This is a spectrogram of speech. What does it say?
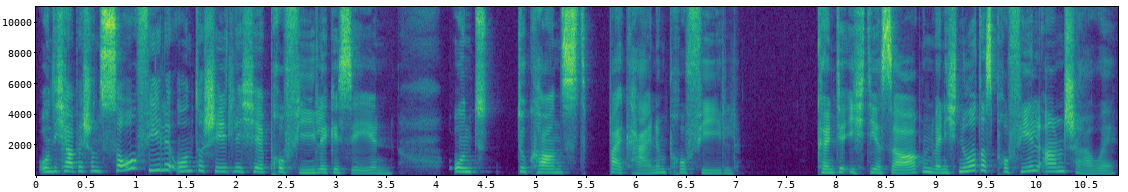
Und ich habe schon so viele unterschiedliche Profile gesehen. Und du kannst bei keinem Profil, könnte ich dir sagen, wenn ich nur das Profil anschaue,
